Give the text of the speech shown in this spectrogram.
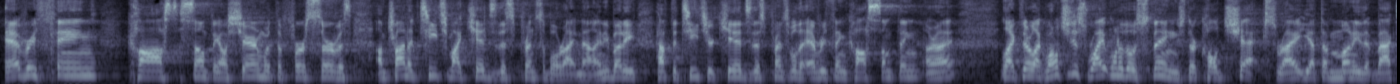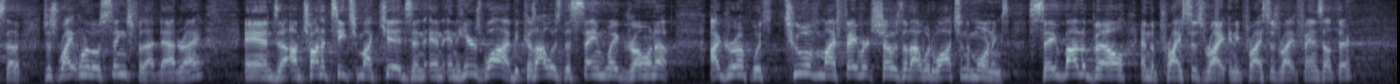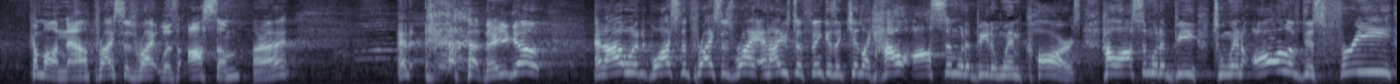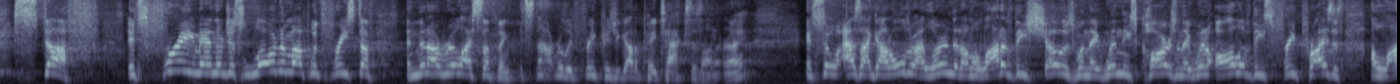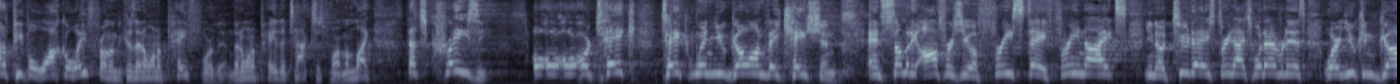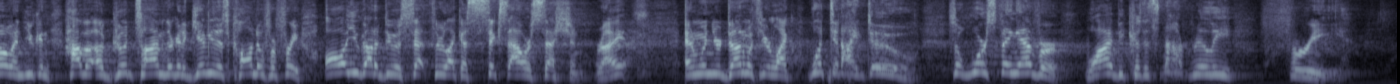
Everything costs something. I was sharing with the first service. I'm trying to teach my kids this principle right now. Anybody have to teach your kids this principle that everything costs something? All right? Like they're like, why don't you just write one of those things? They're called checks, right? You have to have money that backs that up. Just write one of those things for that, dad, right? And uh, I'm trying to teach my kids, and, and, and here's why because I was the same way growing up. I grew up with two of my favorite shows that I would watch in the mornings Saved by the Bell and The Price is Right. Any Price is Right fans out there? Come on now, Price is Right was awesome, all right? And there you go. And I would watch The Price is Right, and I used to think as a kid, like, how awesome would it be to win cars? How awesome would it be to win all of this free stuff? It's free, man. They're just loading them up with free stuff. And then I realized something it's not really free because you got to pay taxes on it, right? And so as I got older, I learned that on a lot of these shows, when they win these cars and they win all of these free prizes, a lot of people walk away from them because they don't want to pay for them. They don't want to pay the taxes for them. I'm like, that's crazy. Or, or, or, take, take when you go on vacation and somebody offers you a free stay, three nights, you know, two days, three nights, whatever it is, where you can go and you can have a, a good time and they're gonna give you this condo for free. All you gotta do is set through like a six hour session, right? And when you're done with it, you're like, what did I do? It's the worst thing ever. Why? Because it's not really free,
